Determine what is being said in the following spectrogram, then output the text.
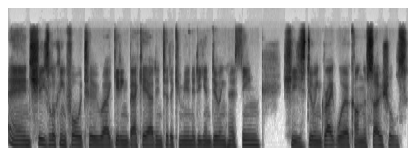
And she's looking forward to uh, getting back out into the community and doing her thing. She's doing great work on the socials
